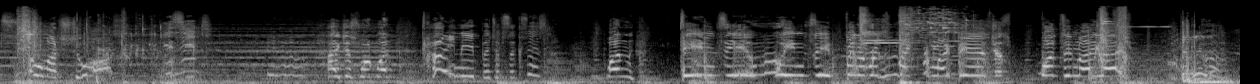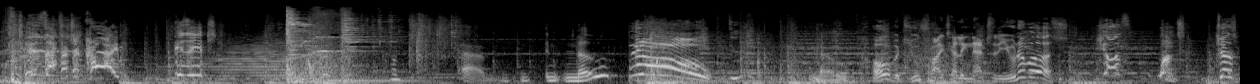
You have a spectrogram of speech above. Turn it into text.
so much to ask? Is it? I just want one tiny bit of success. One teensy weensy bit of respect from my peers just once in my life. Is that such a crime? Is it? N- no? No! No. Oh, but you try telling that to the universe. Just once. Just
